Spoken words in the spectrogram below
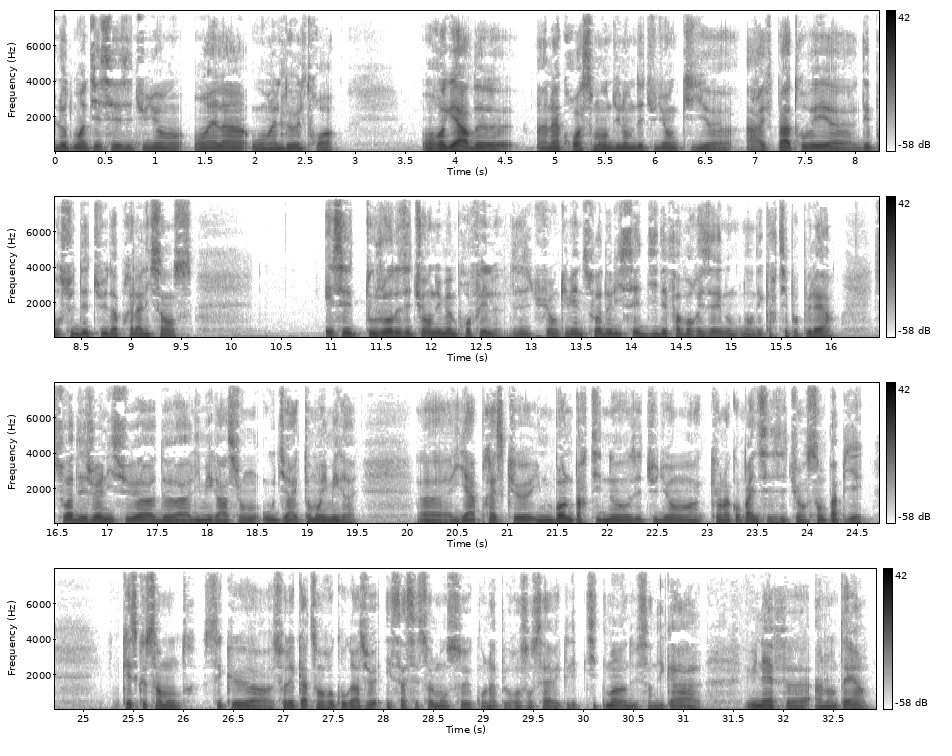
L'autre moitié, c'est les étudiants en L1 ou en L2, L3. On regarde euh, un accroissement du nombre d'étudiants qui n'arrivent euh, pas à trouver euh, des poursuites d'études après la licence. Et c'est toujours des étudiants du même profil, des étudiants qui viennent soit de lycées dits défavorisés, donc dans des quartiers populaires, soit des jeunes issus de l'immigration ou directement immigrés. Il y a presque une bonne partie de nos étudiants qu'on accompagne, c'est des étudiants sans papier, qu'est-ce que ça montre? C'est que euh, sur les 400 recours gracieux, et ça c'est seulement ceux qu'on a pu recenser avec les petites mains du syndicat UNEF à Nanterre,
